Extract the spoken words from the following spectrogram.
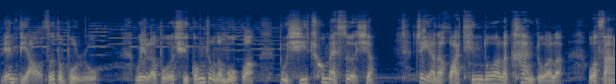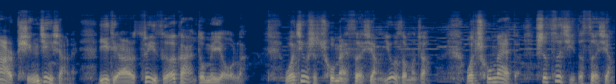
连婊子都不如。为了博取公众的目光，不惜出卖色相。这样的话听多了、看多了，我反而平静下来，一点罪责感都没有了。我就是出卖色相，又怎么着？我出卖的是自己的色相，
